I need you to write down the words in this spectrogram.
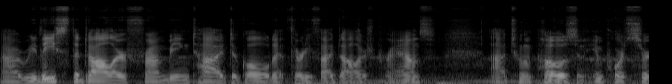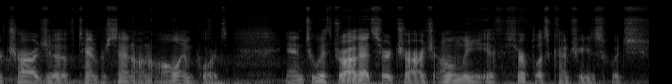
uh, release the dollar from being tied to gold at $35 per ounce, uh, to impose an import surcharge of 10% on all imports, and to withdraw that surcharge only if surplus countries, which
